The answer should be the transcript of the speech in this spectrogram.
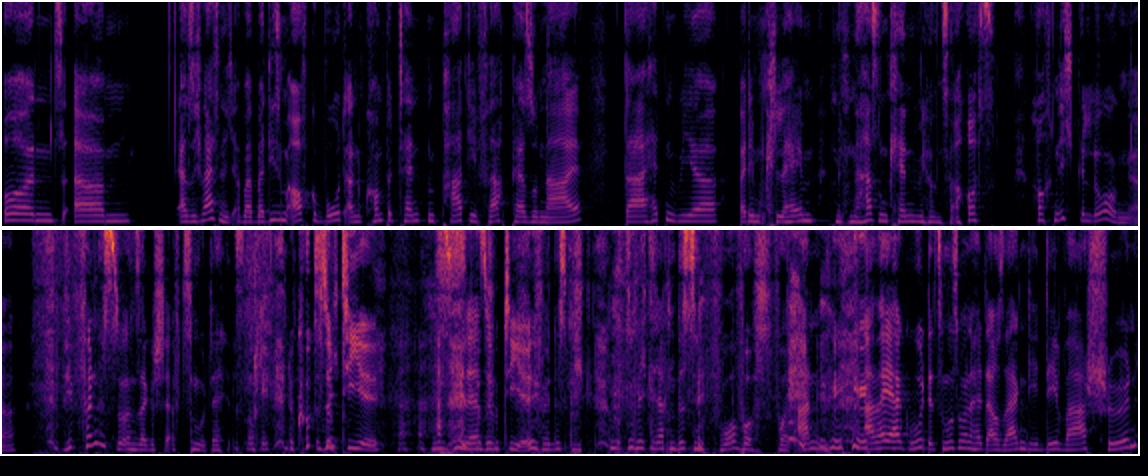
und ähm, also ich weiß nicht, aber bei diesem Aufgebot an kompetentem Partyfachpersonal, da hätten wir bei dem Claim, mit Nasen kennen wir uns aus, auch nicht gelogen. Äh. Wie findest du unser Geschäftsmodell? Sorry, du guckst mich, Subtil. Das ist sehr du subtil. findest mich, guckst mich gerade ein bisschen vorwurfsvoll an. Aber ja gut, jetzt muss man halt auch sagen, die Idee war schön.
